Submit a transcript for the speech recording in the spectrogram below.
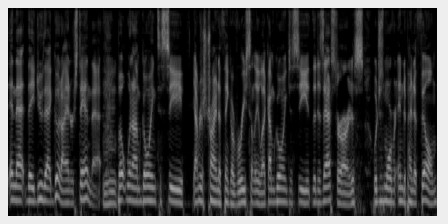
and that they do that good. I understand that, mm-hmm. but when I'm going to see, I'm just trying to think of recently, like I'm going to see The Disaster Artist, which is more of an independent film,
